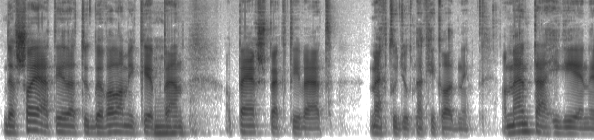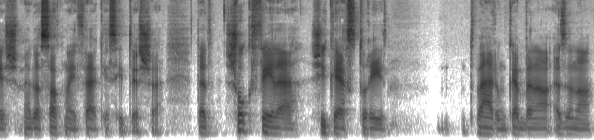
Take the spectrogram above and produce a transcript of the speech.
de a saját életükbe valamiképpen a perspektívát, meg tudjuk nekik adni. A mentálhigiénés, meg a szakmai felkészítéssel. Tehát sokféle sikersztorit várunk ebben a, ezen, a,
